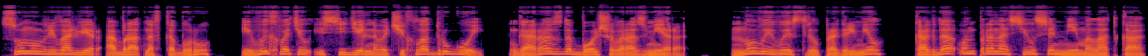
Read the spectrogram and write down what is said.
сунул револьвер обратно в кобуру и выхватил из сидельного чехла другой, гораздо большего размера. Новый выстрел прогремел, когда он проносился мимо лотка.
